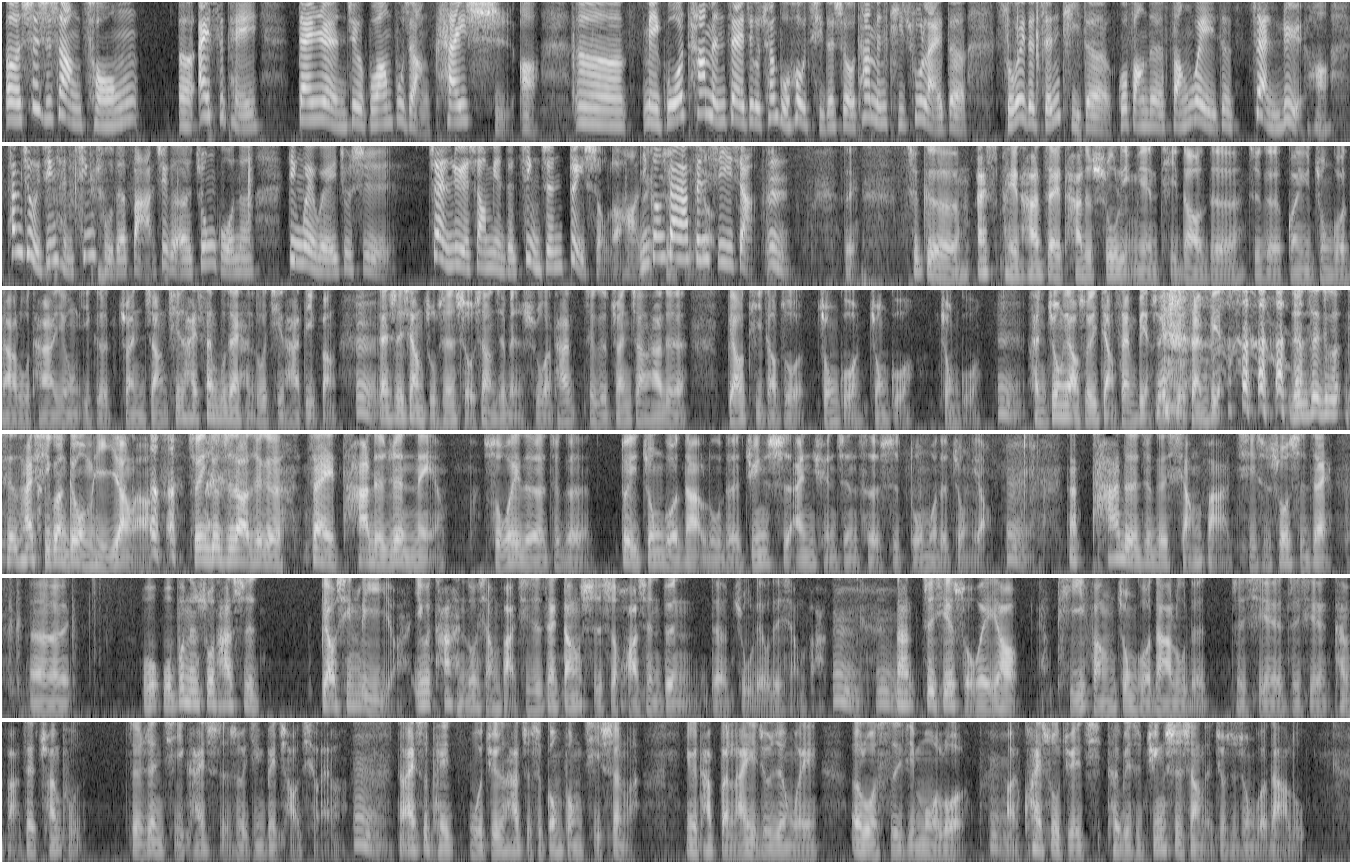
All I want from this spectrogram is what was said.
呃，事实上从呃艾斯培。担任这个国防部长开始啊，呃，美国他们在这个川普后期的时候，他们提出来的所谓的整体的国防的防卫的战略哈，他们就已经很清楚的把这个呃中国呢定位为就是战略上面的竞争对手了哈。您跟大家分析一下，嗯，对。这个艾斯培他在他的书里面提到的这个关于中国大陆，他用一个专章，其实还散布在很多其他地方。嗯，但是像主持人手上这本书啊，他这个专章它的标题叫做“中国，中国，中国”，嗯，很重要，所以讲三遍，所以写三遍。这这个其实他习惯跟我们一样了啊，所以你就知道这个在他的任内啊，所谓的这个对中国大陆的军事安全政策是多么的重要。嗯。那他的这个想法，其实说实在，呃，我我不能说他是标新立异啊，因为他很多想法，其实在当时是华盛顿的主流的想法。嗯嗯。那这些所谓要提防中国大陆的这些这些看法，在川普这任期一开始的时候已经被炒起来了。嗯。那艾斯培，我觉得他只是攻逢其胜了，因为他本来也就认为俄罗斯已经没落了，嗯啊，快速崛起，特别是军事上的就是中国大陆。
